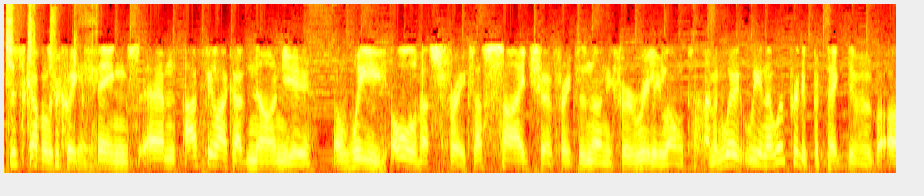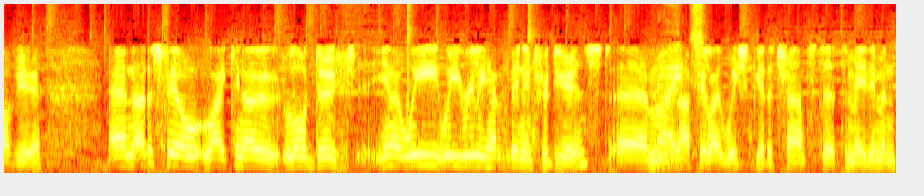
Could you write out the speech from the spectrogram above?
Just a couple of quick things. Um, I feel like I've known you, or we, all of us freaks, us sideshow freaks, have known you for a really long time, and we, we you know, we're pretty protective of, of you. And I just feel like you know, Lord Douche, you know, we, we really haven't been introduced. Um, Right. I feel like we should get a chance to, to meet him, and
